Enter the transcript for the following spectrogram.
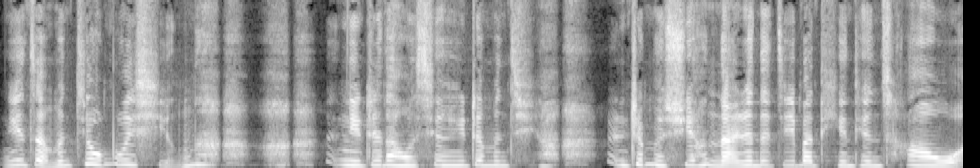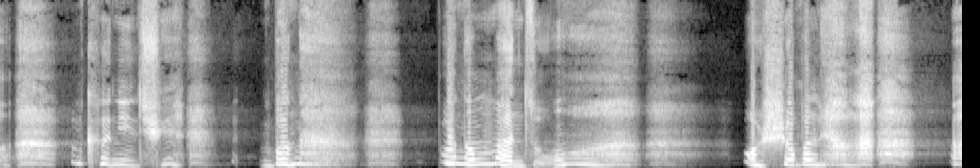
你怎么就不行呢？你知道我性欲这么强，这么需要男人的鸡巴天天操我，可你却不能不能满足我，我受不了了。”啊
